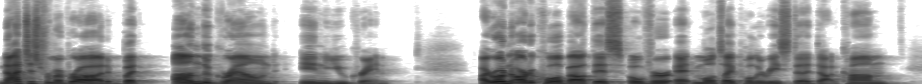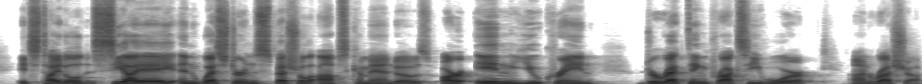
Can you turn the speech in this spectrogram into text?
not just from abroad, but on the ground in Ukraine. I wrote an article about this over at multipolarista.com. It's titled CIA and Western Special Ops Commandos are in Ukraine directing proxy war on Russia.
